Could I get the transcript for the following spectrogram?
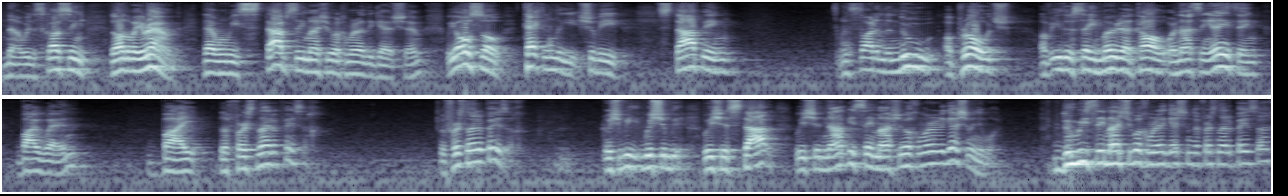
Now we're discussing the other way around. That when we stop saying Mashiach Marad Geshem, we also technically should be stopping and starting the new approach of either saying Moira Tal or not saying anything by when? By the first night of Pesach. The first night of Pesach. We should be, we should be, we should stop. We should not be saying Mashiach Moed Geshem anymore. Do we say Mashiach Moed Geshem the first night of Pesach?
